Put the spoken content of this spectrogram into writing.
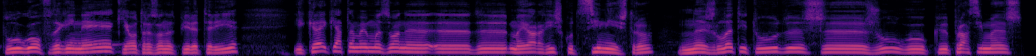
pelo Golfo da Guiné, que é outra zona de pirataria, e creio que há também uma zona uh, de maior risco de sinistro nas latitudes, uh, julgo que próximas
